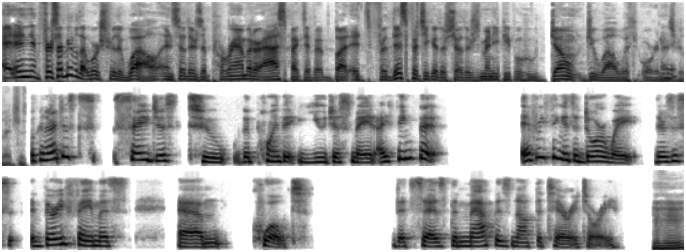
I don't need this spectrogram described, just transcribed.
And, and for some people, that works really well. And so there's a parameter aspect of it. But it's for this particular show, there's many people who don't do well with organized right. religions. Can I just say, just to the point that you just made, I think that everything is a doorway. There's this very famous um, quote that says, The map is not the territory. Mm-hmm.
